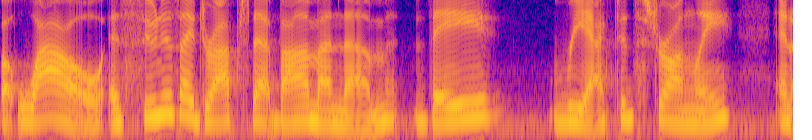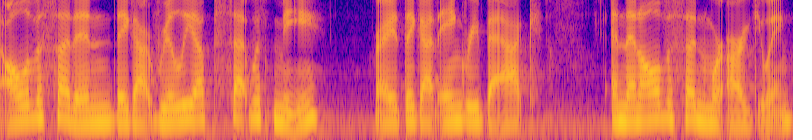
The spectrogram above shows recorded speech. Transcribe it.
But wow, as soon as I dropped that bomb on them, they reacted strongly. And all of a sudden, they got really upset with me right? They got angry back. And then all of a sudden we're arguing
